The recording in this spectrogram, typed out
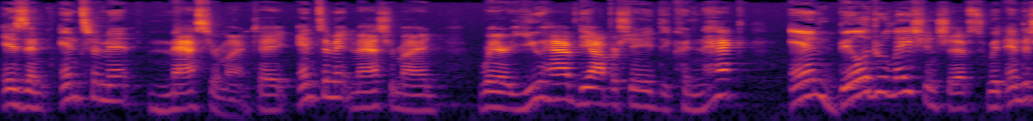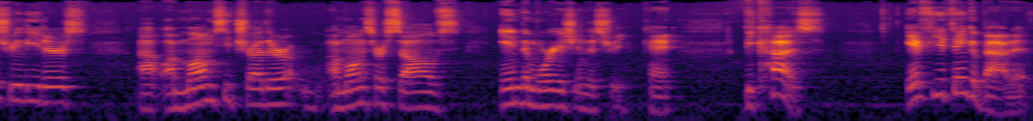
is an intimate mastermind, okay? Intimate mastermind where you have the opportunity to connect and build relationships with industry leaders uh, amongst each other, amongst ourselves in the mortgage industry, okay? Because if you think about it,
